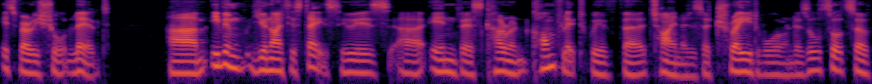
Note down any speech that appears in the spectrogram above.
it's very short lived. Um, even the United States, who is uh, in this current conflict with uh, China, there's a trade war and there's all sorts of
